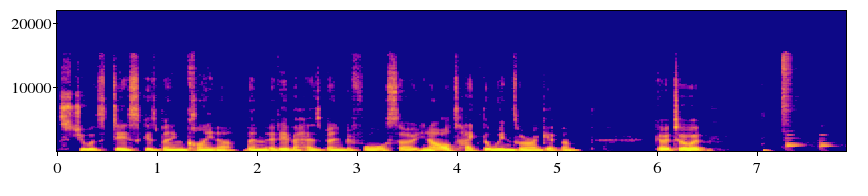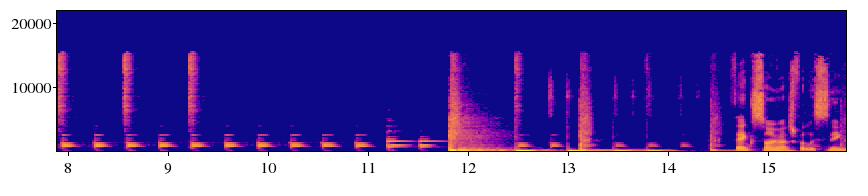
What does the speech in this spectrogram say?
Stuart's desk has been cleaner than it ever has been before. So, you know, I'll take the wins where I get them. Go to it. Thanks so much for listening.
